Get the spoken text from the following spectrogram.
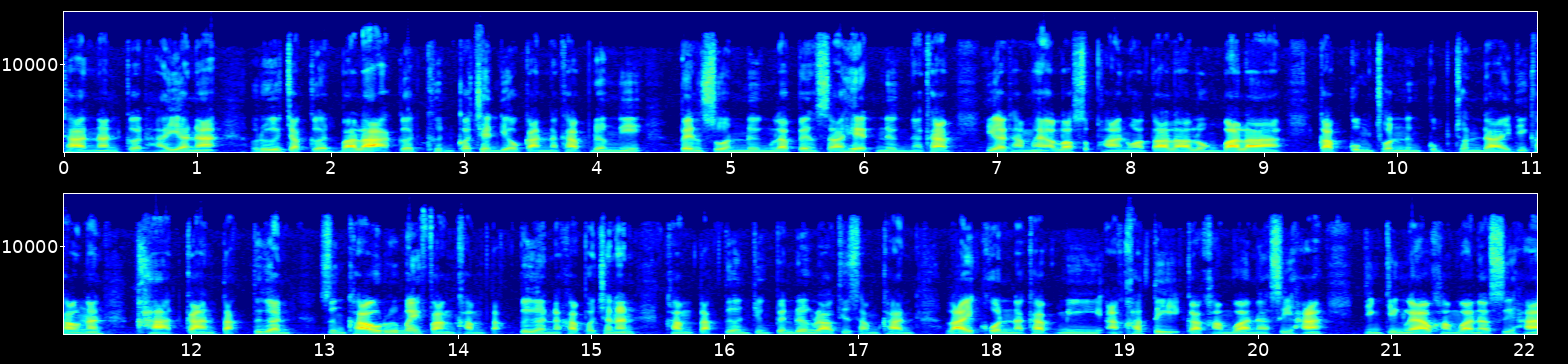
ชาตินั้นเกิดหายนะ หรือจะเกิดบาละเกิดขึ้นก็เช่นเดียวกันนะครับ เรื่องนี้เป็นส่วนหนึ่งและเป็นสาเหตุหนึ่งนะครับ ที่จะทำให้อัลลอฮฺสุบฮานวตาลาลงบาลา กับกลุ่มชนหนึ่งกลุ่มชนใดที่เขานั้นขาดการตักเตือน ซึ่งเขาหรือไม่ฟังคำตักเตือนนะครับ เพราะฉะนั้นคำตักเตือนจึงเป็นเรื่องราวที่สำคัญ หลายคนนะครับมีอคติกับคำว่านาซีฮะจริง ๆ แล้วคำว่านาซีฮะ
